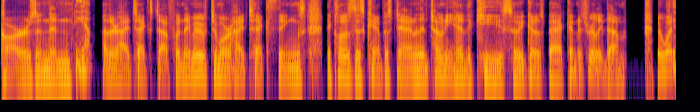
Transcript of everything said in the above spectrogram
cars and then Yep. other high tech stuff. When they moved to more high tech things, they closed this campus down, and then Tony had the keys, so he goes back, and it's really dumb. But what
